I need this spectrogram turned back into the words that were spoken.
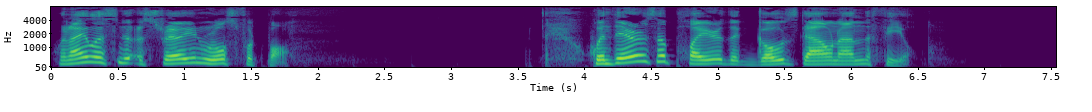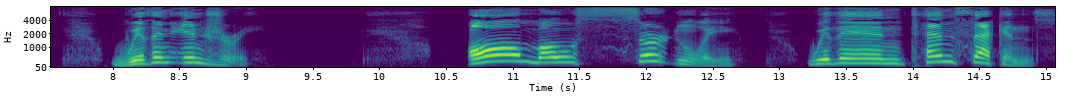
when I listen to Australian rules football, when there is a player that goes down on the field with an injury, almost certainly within 10 seconds,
